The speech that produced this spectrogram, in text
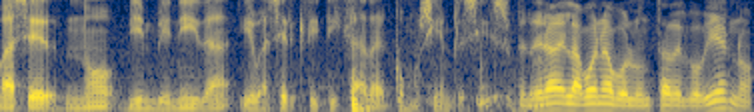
va a ser no bienvenida y va a ser criticada como siempre se hizo. Dependerá de la buena voluntad del gobierno.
